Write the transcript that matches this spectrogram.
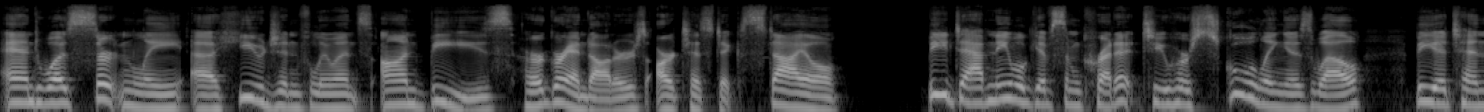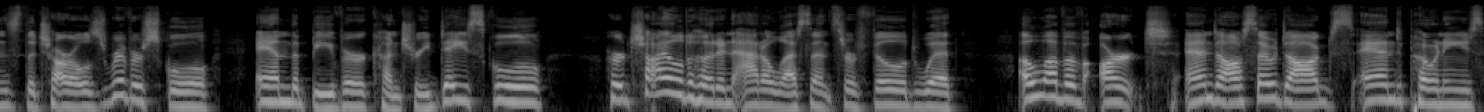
and was certainly a huge influence on Bea's, her granddaughter's, artistic style. Bea Dabney will give some credit to her schooling as well. Bea attends the Charles River School and the Beaver Country Day School. Her childhood and adolescence are filled with a love of art and also dogs and ponies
